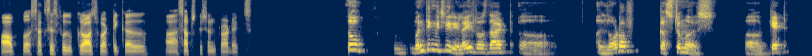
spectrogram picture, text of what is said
of uh, successful cross-vertical uh, subscription products? So one thing which we realized was that uh, a lot of customers uh, get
